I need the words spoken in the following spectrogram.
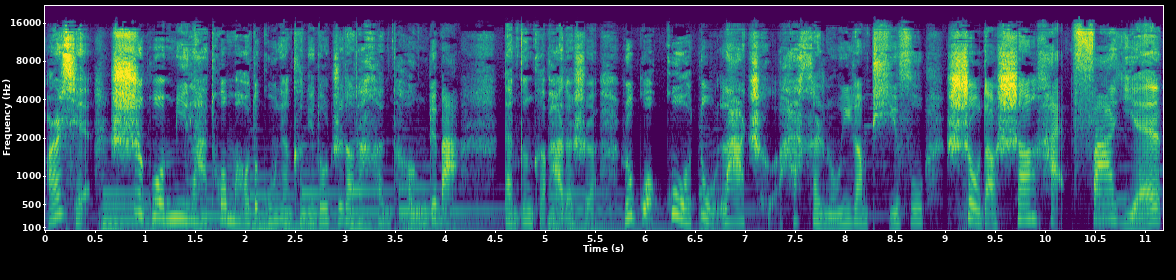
而且试过蜜蜡脱毛的姑娘肯定都知道它很疼，对吧？但更可怕的是，如果过度拉扯，还很容易让皮肤受到伤害、发炎。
